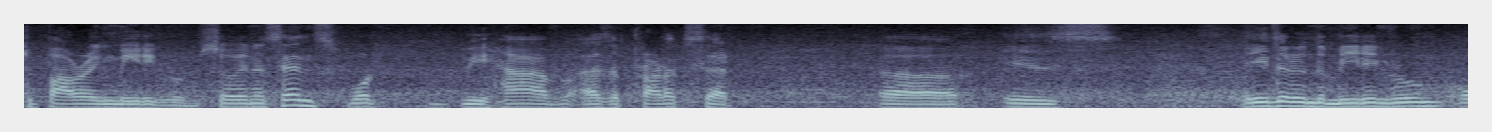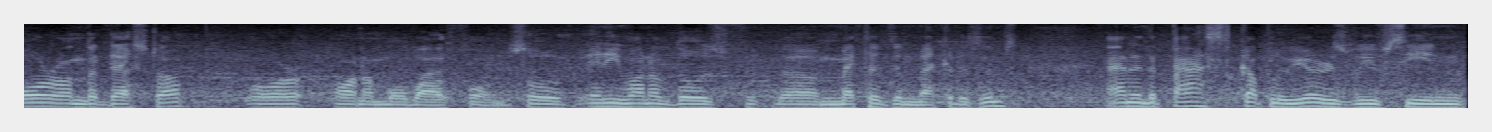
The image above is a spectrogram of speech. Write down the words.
to powering meeting rooms. So in a sense, what we have as a product set uh, is either in the meeting room or on the desktop or on a mobile phone. So any one of those uh, methods and mechanisms. And in the past couple of years, we've seen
